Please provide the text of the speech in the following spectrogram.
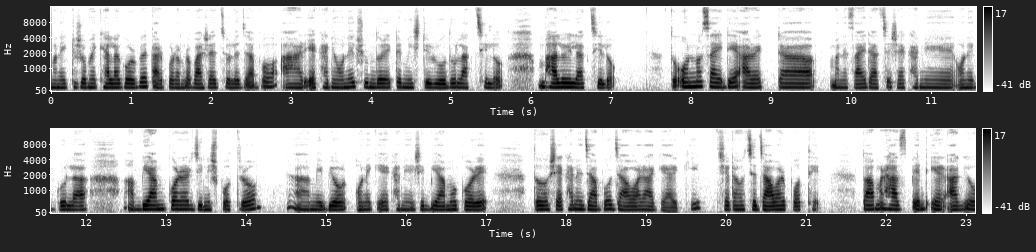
মানে একটু সময় খেলা করবে, তারপর আমরা বাসায় চলে যাব। আর এখানে অনেক সুন্দর একটা মিষ্টি রোদও লাগছিল। ভালোই লাগছিল। তো অন্য সাইডে আরও একটা মানে সাইড আছে সেখানে অনেকগুলা ব্যায়াম করার জিনিসপত্র মেবি অনেকে এখানে এসে ব্যায়ামও করে। তো সেখানে যাব যাওয়ার আগে আর কি সেটা হচ্ছে যাওয়ার পথে। তো আমার হাজব্যান্ড এর আগেও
